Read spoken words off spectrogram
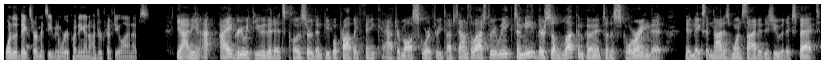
one of the big yeah. tournaments, even where you're putting in 150 lineups. Yeah, I mean, I, I, agree with you that it's closer than people probably think after Moss scored three touchdowns the last three weeks. To me, there's a luck component to the scoring that that makes it not as one-sided as you would expect.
